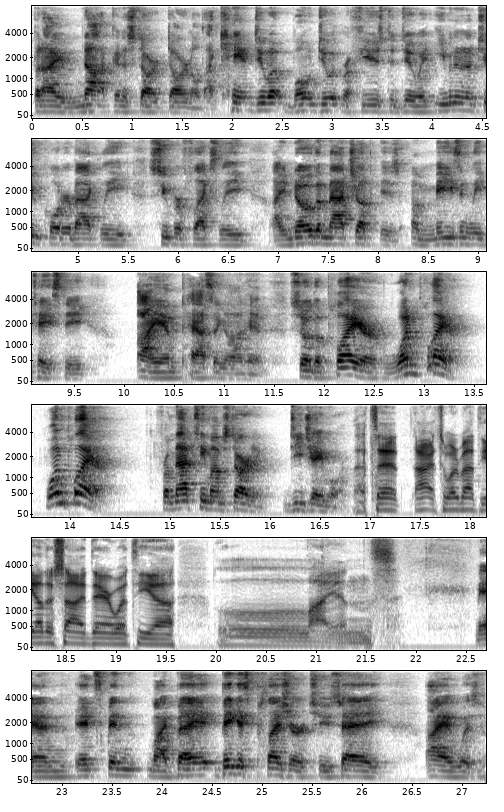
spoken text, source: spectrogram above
but I am not going to start Darnold. I can't do it, won't do it, refuse to do it, even in a two quarterback league, super flex league. I know the matchup is amazingly tasty. I am passing on him. So the player, one player, one player from that team I'm starting, DJ Moore. That's it. All right. So what about the other side there with the uh, Lions? Man, it's been my ba- biggest pleasure to say I was,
